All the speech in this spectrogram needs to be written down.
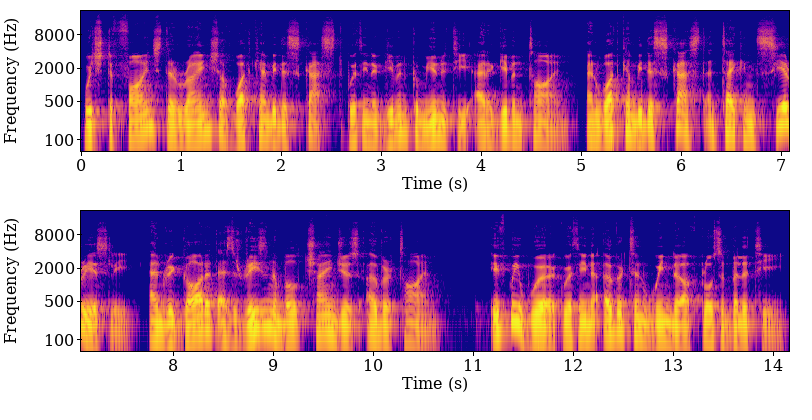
which defines the range of what can be discussed within a given community at a given time, and what can be discussed and taken seriously and regarded as reasonable changes over time. If we work within the Overton window of plausibility,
